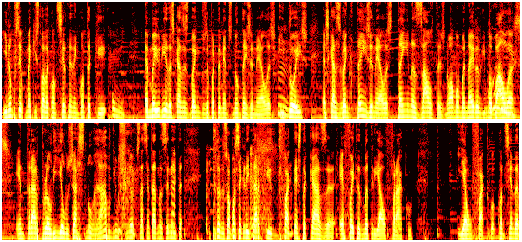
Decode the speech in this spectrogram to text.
E não percebo como é que isto pode acontecer, tendo em conta que, um, a maioria das casas de banho dos apartamentos não tem janelas hum. e dois, as casas de banho que têm janelas têm nas altas. Não há uma maneira de uma pois. bala entrar por ali e alojar-se no rabo de um senhor que está sentado na sanita. Portanto, eu só posso acreditar que de facto esta casa é feita de material fraco. E é um facto, quando se anda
